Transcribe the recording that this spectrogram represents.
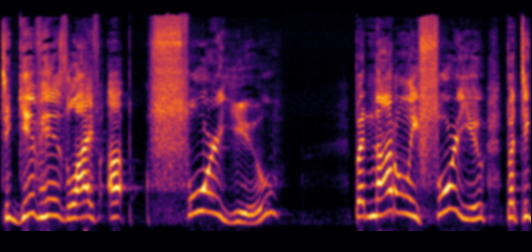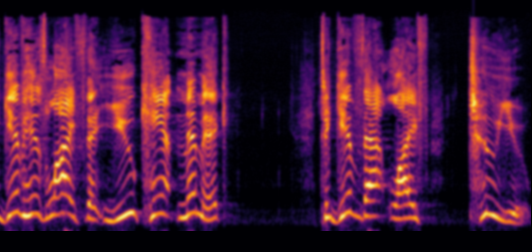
to give his life up for you, but not only for you, but to give his life that you can't mimic, to give that life to you.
